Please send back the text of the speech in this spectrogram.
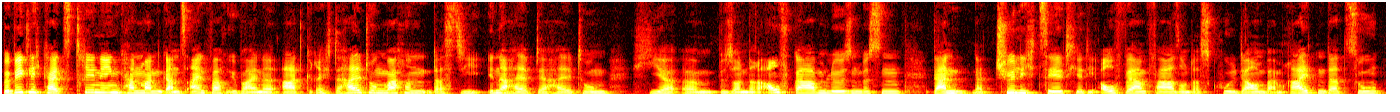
Beweglichkeitstraining kann man ganz einfach über eine artgerechte Haltung machen, dass die innerhalb der Haltung hier ähm, besondere Aufgaben lösen müssen. Dann natürlich zählt hier die Aufwärmphase und das Cooldown beim Reiten dazu.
